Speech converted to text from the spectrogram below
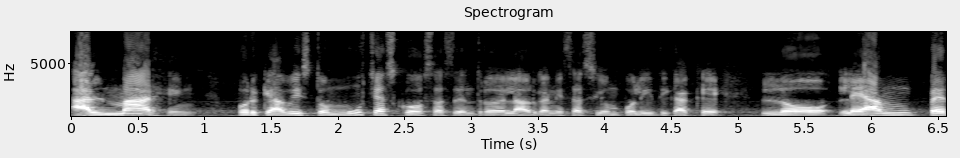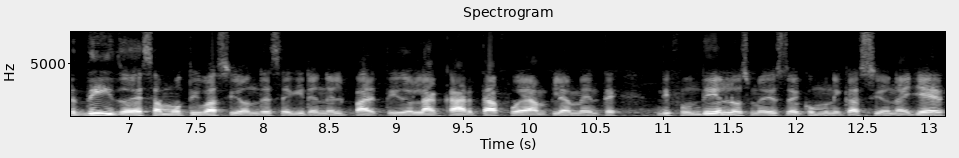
al margen porque ha visto muchas cosas dentro de la organización política que lo, le han perdido esa motivación de seguir en el partido. La carta fue ampliamente difundida en los medios de comunicación ayer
